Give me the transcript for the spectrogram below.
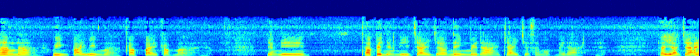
ล้างหน้า วิ่งไปวิ่งมา กลับไปกลับมา อย่างนี้ถ้าเป็นอย่างนี้ใจจะนิ่งไม่ได้ ใจจะสงบไม่ได้ ถ้าอยากจะให้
